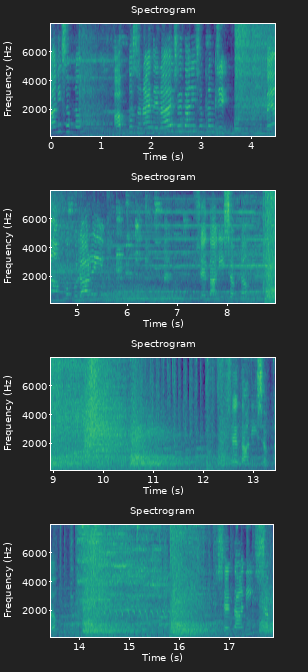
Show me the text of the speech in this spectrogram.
शैतानी शबनम। आपको सुनाई दे रहा है शैतानी शबनम जी? मैं आपको बुला रही हूँ। शैतानी शबनम। शैतानी शबनम। शैतानी शबनम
